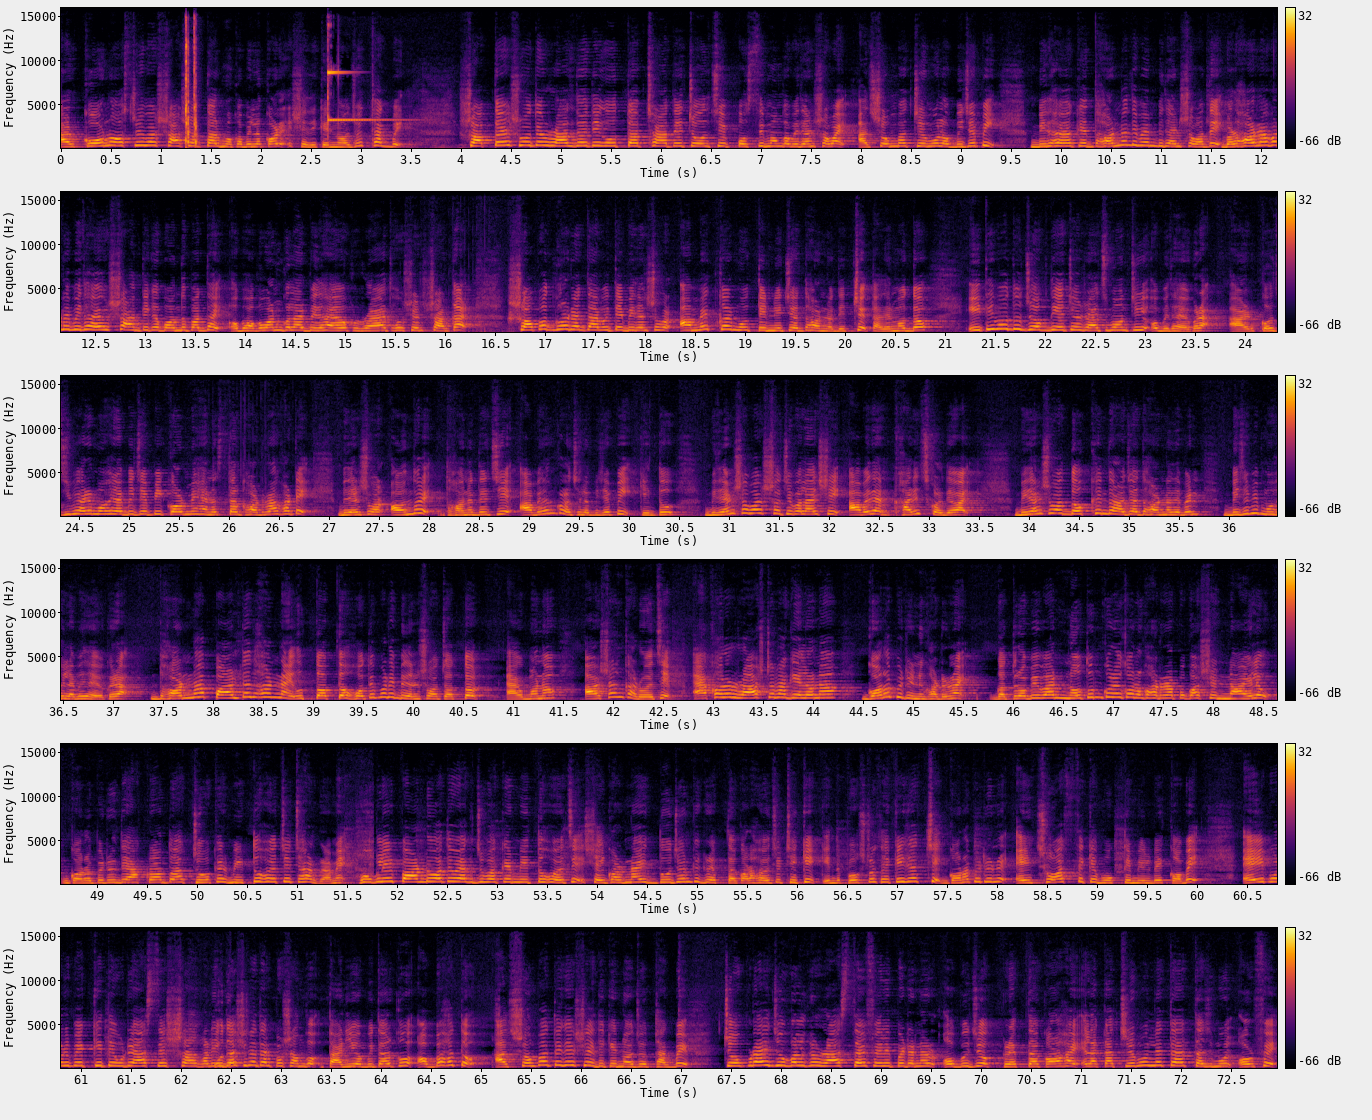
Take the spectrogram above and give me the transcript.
আর কোন অস্ত্র বা শাসক তার মোকাবিলা করে সেদিকে নজর থাকবে। সপ্তাহের শুরুতে রাজনৈতিক উত্তাপ ছাড়াতে চলছে পশ্চিমবঙ্গ বিধানসভায়। আজ সোমবার তৃণমূল ও বিজেপি বিধায়কের ধর্ণা দেবেন বিধানসভাতে। বড়হরনগরের বিধায়ক শান্তিকে বন্দ্যোপাধ্যায় ও ভগবান গোলার বিধায়ক রয়াত হোসেন সরকার শপথ গ্রহণের দাবিতে বিধানসভার আম্বেদকর মূর্তির নিচে ধর্ণা দিচ্ছে। তাদের মধ্যে ইতিমধ্যে যোগ দিয়েছেন রাজমন্ত্রী ও বিধায়করা। আর কোচবিহারের মহিলা বিজেপি কর্মী হেনস্থার ঘটনা ঘটে। বিধানসভার অন্দরে ধনদের চেয়ে আবেদন করেছিল বিজেপি, কিন্তু বিধানসভার সচিবালয় সেই আবেদন খারিজ করে দেওয়ায় বিধানসভার দক্ষিণ দরজায় ধর্ণা দেবেন বিজেপি মহিলা বিধায়কেরা। ধর্ণা পাল্টা ধর্ণায় উত্তপ্ত হতে পারে বিধানসভা চত্বর। এমনও আশঙ্কা রয়েছে। এখনও রাশ টানা গেল না গণপিটুনি ঘটনায়। গত রবিবার নতুন করে কোনো ঘটনা প্রকাশ্যে না এলেও গণপিটুনিতে আক্রান্ত এক যুবকের মৃত্যু হয়েছে ঝাড়গ্রামে। হুগলির পান্ডুয়াতেও এক যুবকের মৃত্যু হয়েছে। সেই ঘটনায় দুজনকে গ্রেপ্তার করা হয়েছে ঠিকই, কিন্তু প্রশ্ন থেকেই যাচ্ছে গণপিটুনির এই ছোঁয়াচ থেকে মুক্তি মিলবে কবে? এই পরিপ্রেক্ষিতে উঠে আসছে সরকারি উদাসীনতার প্রসঙ্গ। তা নিয়েও বিতর্ক অব্যাহত। আজ সোমবার থেকে সেদিকে নজর থাকবে। চোপড়ায় যুগলকে রাস্তায় ফেলে পেটানোর অভিযোগ গ্রেপ্তার করা হয় এলাকার তৃণমূল নেতা তাজমুল ওরফে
